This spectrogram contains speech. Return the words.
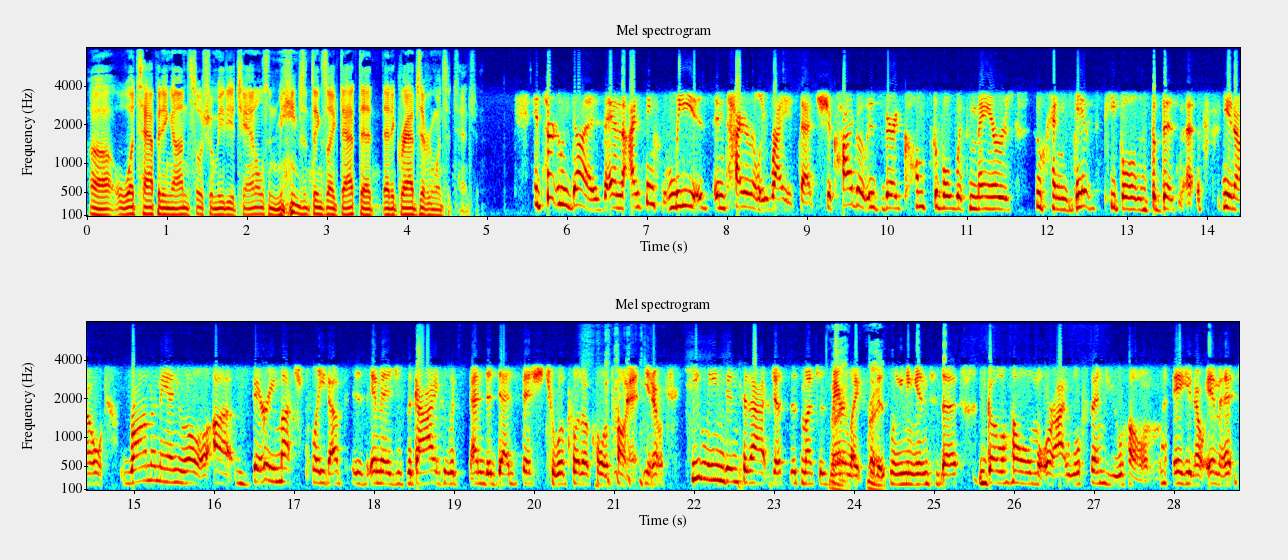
uh, what's happening on social media channels and memes and things like that, that that it grabs everyone's attention. It certainly does. And I think Lee is entirely right that Chicago is very comfortable with mayors who can give people the business. You know, Rahm Emanuel uh, very much played up his image as the guy who would send a dead fish to a political opponent. You know, he leaned into that just as much as Mayor right, Lightfoot right. is leaning into the go home or I will send you home, eh, you know, image.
